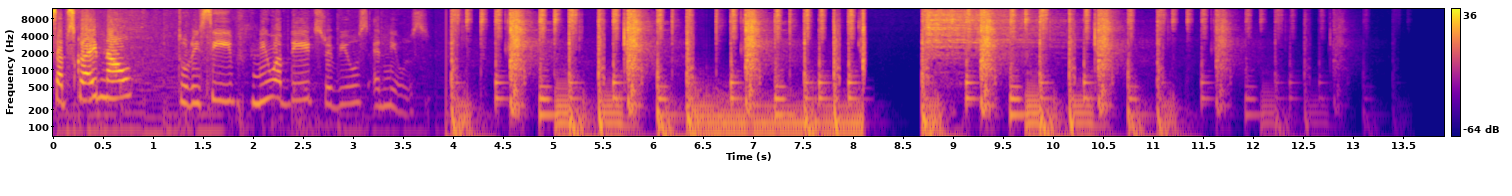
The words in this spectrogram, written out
Subscribe now to receive new updates, reviews and news.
